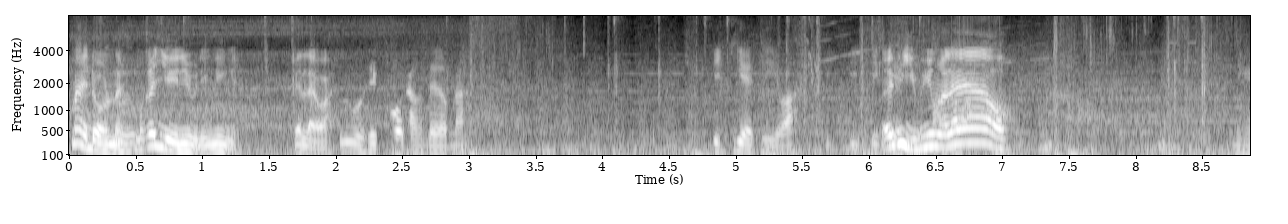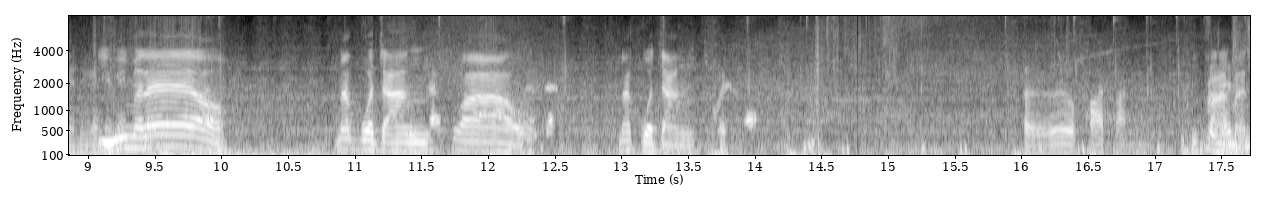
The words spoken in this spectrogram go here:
ไม่โดนนะมันก็ยืนอยู่นิ่งๆไงเป็นไรวะกูอยู่ที่โกดังเดิมนะอีกกี่นาทีวะอีกอีกเฮ้ยผีวิ่งมาแล้วนี่ไงนี่ไงผีวิ่งมาแล้วน่ากลัวจังว้าวน่ากลัวจัง เออฟาดมันฟาดมัน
